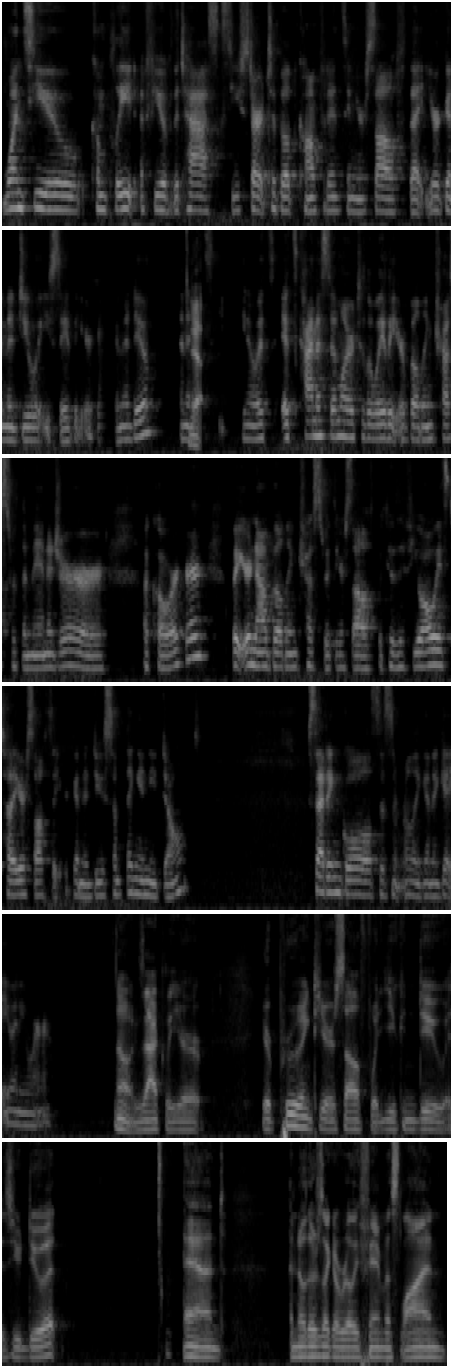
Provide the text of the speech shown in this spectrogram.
once you complete a few of the tasks, you start to build confidence in yourself that you're going to do what you say that you're going to do. And yeah. it's, you know, it's, it's kind of similar to the way that you're building trust with a manager or a coworker, but you're now building trust with yourself because if you always tell yourself that you're going to do something and you don't, setting goals isn't really going to get you anywhere. No, exactly. You're, you're proving to yourself what you can do as you do it. And I know there's like a really famous line.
